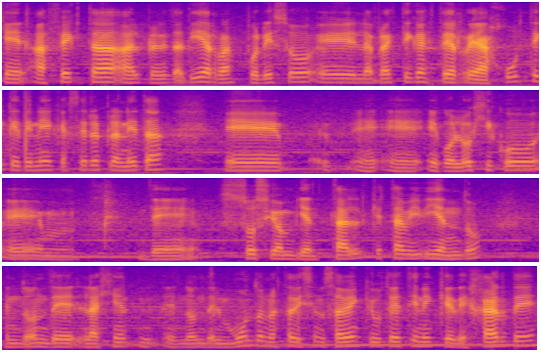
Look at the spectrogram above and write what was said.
que afecta al planeta Tierra, por eso eh, la práctica este reajuste que tenía que hacer el planeta ecológico de socioambiental que está viviendo, en donde la en donde el mundo nos está diciendo, saben que ustedes tienen que dejar de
